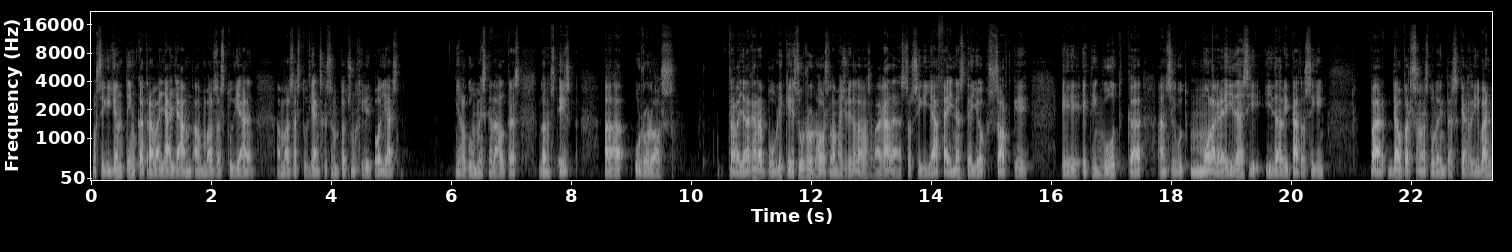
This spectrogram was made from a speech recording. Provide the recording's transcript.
O sigui, jo entenc que treballar allà amb, amb, els, estudiants, amb els estudiants, que som tots uns gilipolles, i algun més que d'altres, doncs és uh, horrorós treballar de cara públic és horrorós la majoria de les vegades. O sigui, hi ha feines que jo, sort que he, he tingut, que han sigut molt agraïdes i, i de veritat, o sigui, per 10 persones dolentes que arriben,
